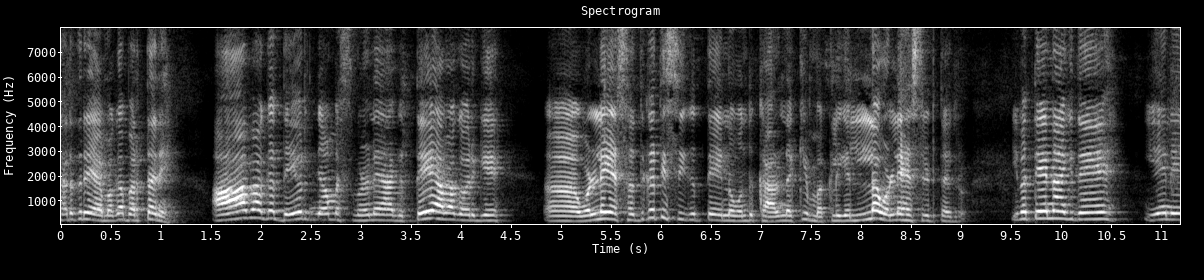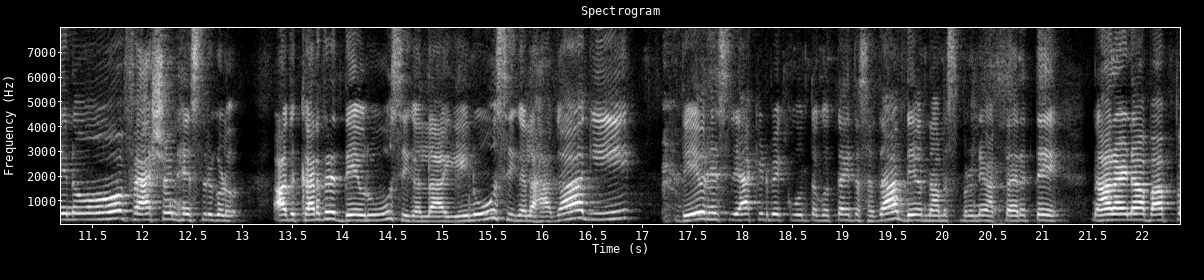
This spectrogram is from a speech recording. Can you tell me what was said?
ಕರೆದ್ರೆ ಆ ಮಗ ಬರ್ತಾನೆ. ಆವಾಗ ದೇವ್ರ ನಾಮ ಸ್ಮರಣೆ ಆಗುತ್ತೆ. ಆವಾಗ ಅವರಿಗೆ ಒಳ್ಳೆಯ ಸದ್ಗತಿ ಸಿಗುತ್ತೆ ಅನ್ನೋ ಒಂದು ಕಾರಣಕ್ಕೆ ಮಕ್ಕಳಿಗೆಲ್ಲ ಒಳ್ಳೆಯ ಹೆಸರಿಡ್ತಾಯಿದ್ರು ಇವತ್ತೇನಾಗಿದೆ? ಏನೇನೋ ಫ್ಯಾಷನ್ ಹೆಸರುಗಳು. ಅದು ಕರೆದ್ರೆ ದೇವರೂ ಸಿಗಲ್ಲ, ಏನೂ ಸಿಗಲ್ಲ. ಹಾಗಾಗಿ ದೇವ್ರ ಹೆಸರು ಯಾಕೆ ಇಡಬೇಕು ಅಂತ ಗೊತ್ತಾಯ್ತಾ ಸದಾ? ದೇವ್ರ ನಾಮಸ್ಮರಣೆ ಆಗ್ತಾ ಇರುತ್ತೆ. ನಾರಾಯಣ ಬಾಪ್ಪ,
